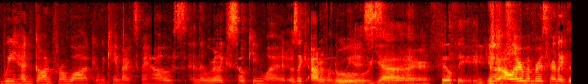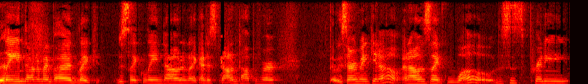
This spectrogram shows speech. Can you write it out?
We had gone for a walk and we came back to my house and then we were like soaking wet. It was like out of a movie. I Ooh, yeah. Filthy. And all I remember is her like laying down in my bed, like just like laying down and like I just got on top of her. That we started making out and I was like, whoa, this is pretty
